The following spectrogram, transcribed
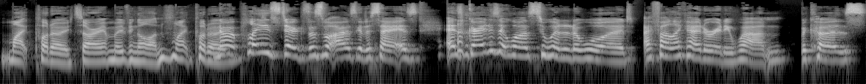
Mike Puru. Sorry, I'm moving on. Mike Puru. No, please do, because this is what I was going to say. As as great as it was to win an award, I felt like I had already won because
